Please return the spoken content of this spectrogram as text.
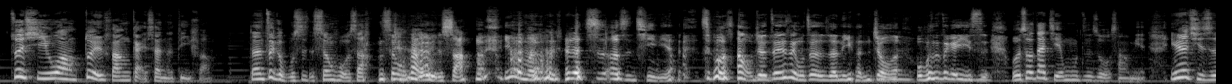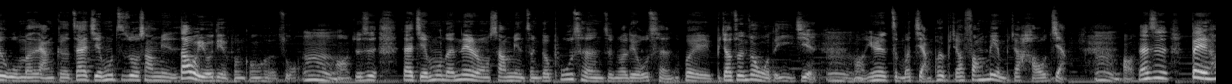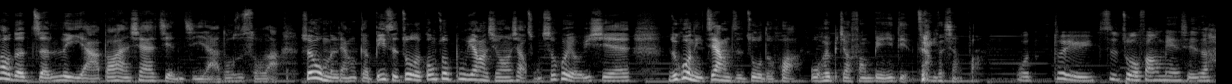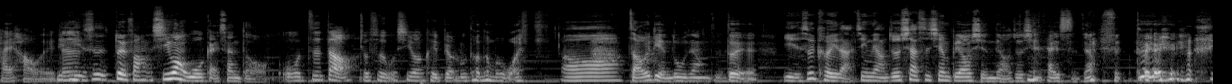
最希望对方改善的地方。但这个不是生活上，生活上有点伤，因为我们认识二十几年，生活上我觉得这件事情我真的忍你很久了。嗯、我不是这个意思，我是说在节目制作上面，因为其实我们两个在节目制作上面稍微有点分工合作，嗯，哦，就是在节目的内容上面，整个铺陈、整个流程会比较尊重我的意见，嗯，哦，因为怎么讲会比较方便、比较好讲，嗯，哦，但是背后的整理啊，包含现在剪辑啊，都是 Sola，所以我们两个彼此做的工作不一样的情况下，总是会有一些，如果你这样子做的话。我会比较方便一点，这样的想法。我对于制作方面其实还好哎，你你是对方希望我改善的哦。我知道，就是我希望可以不要录到那么晚哦，早一点录这样子。对，也是可以啦，尽量就是下次先不要闲聊，就先开始这样子。对，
